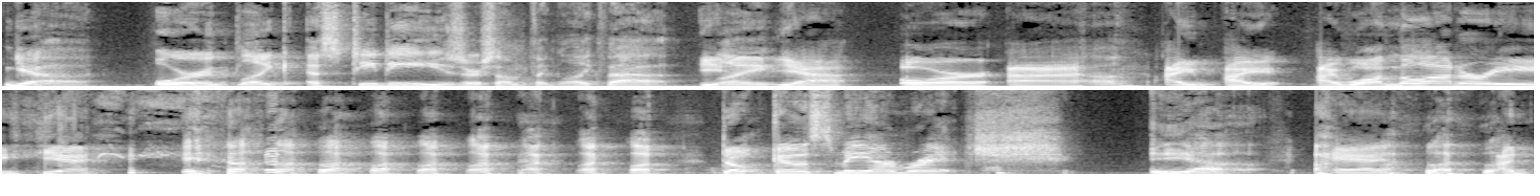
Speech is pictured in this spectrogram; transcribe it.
yeah. Or like STDs or something like that. Y- like yeah. Or uh, I I I won the lottery. Yeah. Don't ghost me. I'm rich. yeah And I,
